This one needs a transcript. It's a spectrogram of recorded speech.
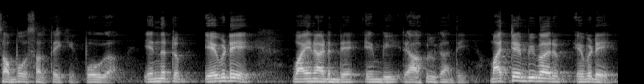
സംഭവ സ്ഥലത്തേക്ക് പോവുക. എന്നിട്ടും എവിടെ വയനാടിന്റെ എം പി രാഹുൽ ഗാന്ധി. മറ്റ് എം പിമാരും എവിടെ?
